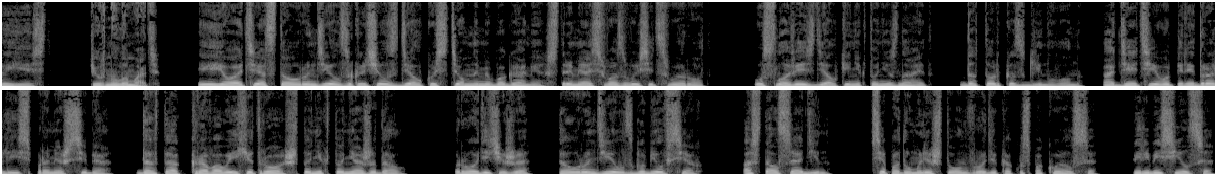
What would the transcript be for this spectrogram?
и есть», — кивнула мать. И ее отец Таурундил заключил сделку с темными богами, стремясь возвысить свой род. Условия сделки никто не знает, да только сгинул он. А дети его передрались промеж себя. Да так кроваво и хитро, что никто не ожидал. Родичи же, Таурундил сгубил всех. Остался один. Все подумали, что он вроде как успокоился, перебесился.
